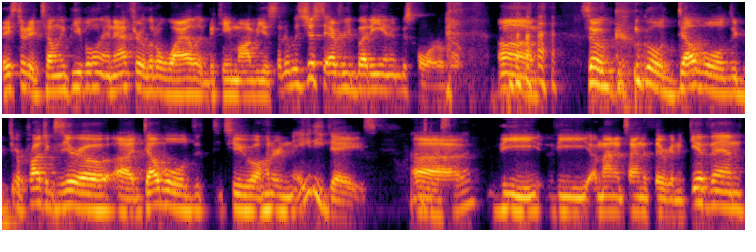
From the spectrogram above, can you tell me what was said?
They started telling people, and after a little while, it became obvious that it was just everybody, and it was horrible. Um, so Google doubled, or Project Zero uh, doubled to 180 days uh, the the amount of time that they were going to give them.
